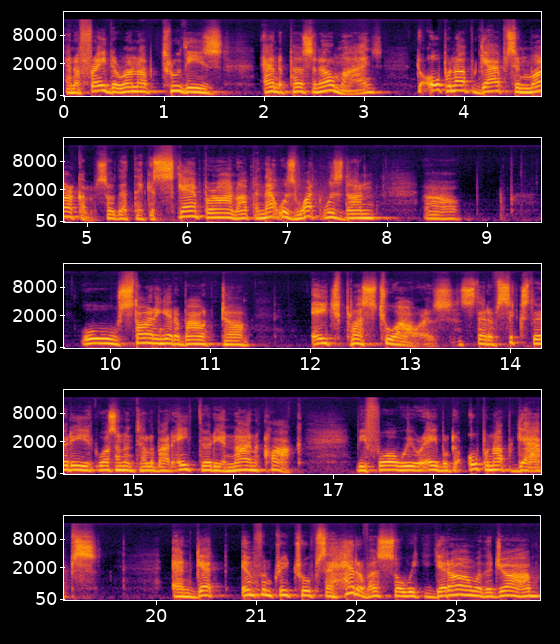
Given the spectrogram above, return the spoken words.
and afraid to run up through these anti personnel mines to open up gaps and mark them so that they could scamper on up. And that was what was done, uh, oh, starting at about uh, H plus two hours. Instead of 6.30, it wasn't until about 8.30 and 9 o'clock before we were able to open up gaps and get infantry troops ahead of us so we could get on with the job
